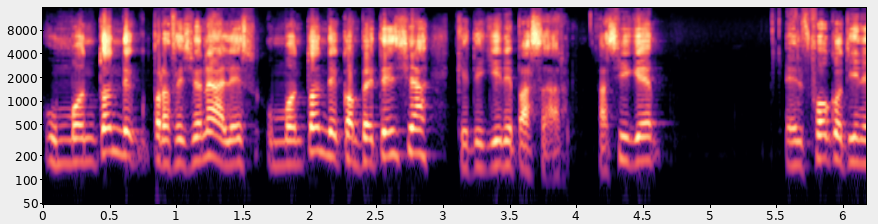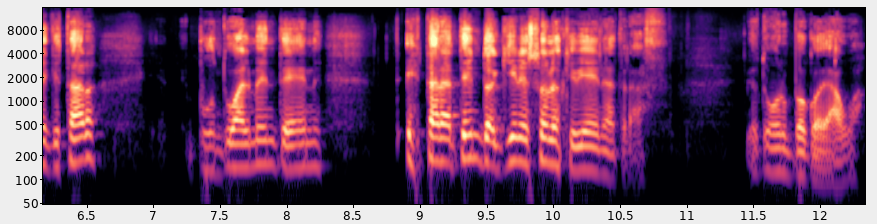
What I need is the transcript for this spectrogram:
un montón de profesionales, un montón de competencias que te quiere pasar. Así que el foco tiene que estar puntualmente en estar atento a quiénes son los que vienen atrás. Voy a tomar un poco de agua.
